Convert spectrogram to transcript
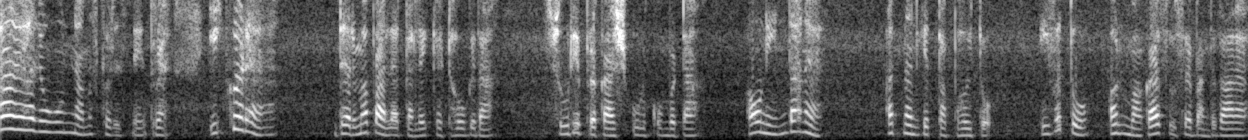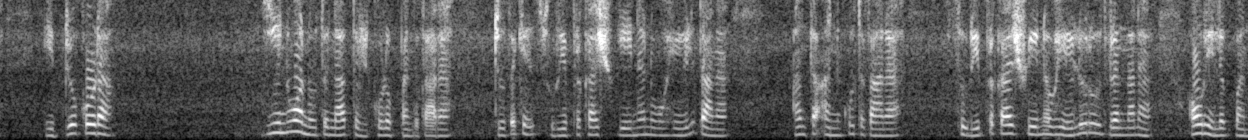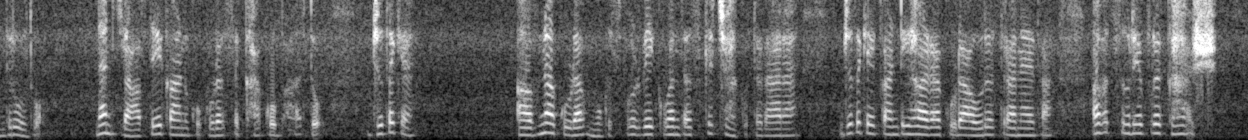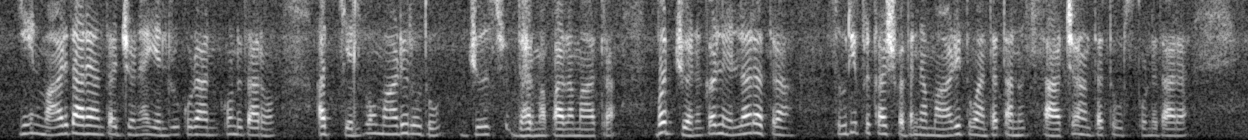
Hi, hello, ನಮಸ್ಕಾರ ಸ್ನೇಹಿತರೆ. ಈ ಕಡೆ ಧರ್ಮಪಾಲ ತಲೆ ಕೆಟ್ಟು ಹೋಗದ. ಸೂರ್ಯಪ್ರಕಾಶ್ ಉಳ್ಕೊಂಬಿಟ್ಟ. ಅವನಿಂದಾನೆ ಅದು ನನಗೆ ತಪ್ಪು ಹೋಯಿತು. ಇವತ್ತು ಅವನ ಮಗ ಸೂಸೆ ಬಂದಿದ್ದಾರೆ ಇಬ್ಬರೂ ಕೂಡ ಏನು ಅನ್ನೋದನ್ನು ತಿಳ್ಕೊಳಕ್ಕೆ ಬಂದಿದ್ದಾರೆ ಜೊತೆಗೆ ಸೂರ್ಯಪ್ರಕಾಶ್ ಏನನ್ನೋ ಹೇಳ್ತಾನೆ ಅಂತ ಅನ್ಕೋತಿದ್ದಾನೆ ಸೂರ್ಯಪ್ರಕಾಶ್ ಏನೋ ಹೇಳಿರೋದ್ರಿಂದನೇ ಅವ್ರು ಎಲ್ಲಕ್ಕೆ ಬಂದಿರೋದು. ನಾನು ಯಾವುದೇ ಕಾರಣಕ್ಕೂ ಕೂಡ ಸಿಕ್ಕಾಕೋಬಾರ್ದು. ಜೊತೆಗೆ ಅವನ್ನ ಕೂಡ ಮುಗಿಸ್ಬಿಡ್ಬೇಕು ಅಂತ ಸ್ಕೆಚ್ ಹಾಕುತ್ತಿದ್ದಾರೆ ಜೊತೆಗೆ ಕಂಠಿ ಹಾಡ ಕೂಡ ಅವ್ರ ಹತ್ರನೇ ಇದೆ ಅವತ್ತು ಸೂರ್ಯಪ್ರಕಾಶ್ ಏನು ಮಾಡಿದ್ದಾರೆ ಅಂತ ಜನ ಎಲ್ಲರೂ ಕೂಡ ಅಂದ್ಕೊಂಡಿದ್ದಾರೋ ಅದು ಎಲ್ಲವೋ ಮಾಡಿರೋದು ಜಸ್ಟ್ ಧರ್ಮಪಾಲ ಮಾತ್ರ. ಬಟ್ ಜನಗಳನ್ನೆಲ್ಲರ ಹತ್ರ ಸೂರ್ಯಪ್ರಕಾಶ್ ಅದನ್ನು ಮಾಡಿದ್ದು ಅಂತ ತಾನು ಸಾಚ ಅಂತ ತೋರಿಸ್ಕೊಂಡಿದ್ದಾರೆ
